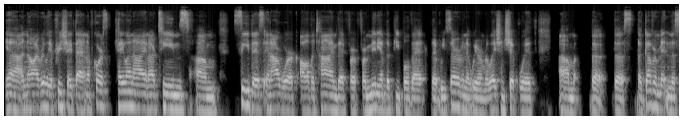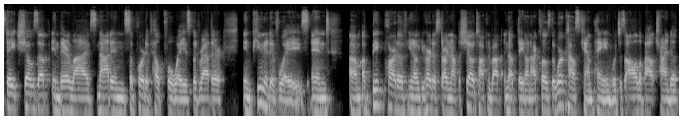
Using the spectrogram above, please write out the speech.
Yeah, no, I really appreciate that. And of course, Kayla and I and our teams um, see this in our work all the time that for, for many of the people that, that we serve and that we're in relationship with, um, the the the government and the state shows up in their lives not in supportive helpful ways but rather in punitive ways. And um, a big part of you know you heard us starting out the show talking about an update on our close the workhouse campaign which is all about trying to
